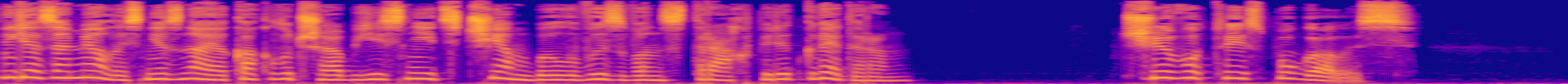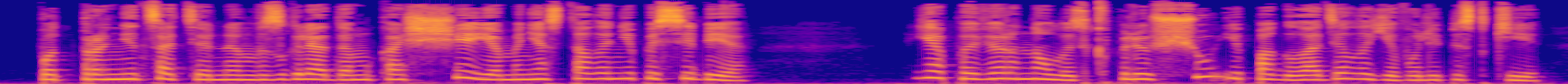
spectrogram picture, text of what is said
Я замялась, не зная, как лучше объяснить, чем был вызван страх перед Гведером. «Чего ты испугалась?» Под проницательным взглядом Кощея мне стало не по себе. Я повернулась к плющу и погладила его лепестки —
